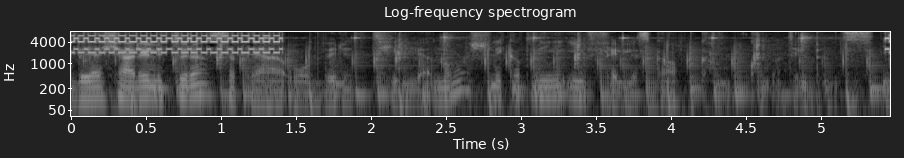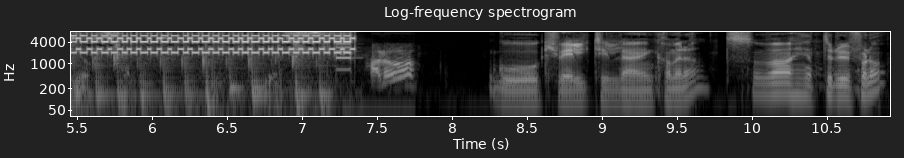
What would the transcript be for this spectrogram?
Det, kjære lyttere, setter jeg over til nå, slik at vi i fellesskap kan komme til bunns i. Hallo? God kveld til deg, kamerat. Hva heter du for noe?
